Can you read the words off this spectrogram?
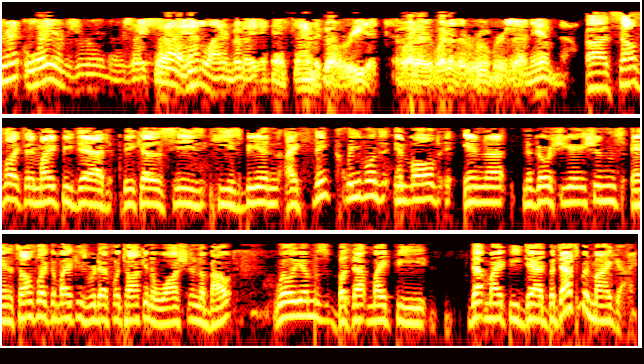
Trent Williams rumors? I saw a headline, but I didn't have time to go read it. What are what are the rumors on him now? Uh, it sounds like they might be dead because he's he's being. I think Cleveland's involved in uh, negotiations, and it sounds like the Vikings were definitely talking to Washington about Williams, but that might be that might be dead. But that's been my guy.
